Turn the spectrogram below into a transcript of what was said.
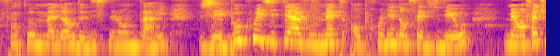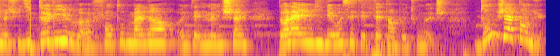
Phantom Manor de Disneyland Paris. J'ai beaucoup hésité à vous le mettre en premier dans cette vidéo, mais en fait je me suis dit deux livres, Phantom Manor, Haunted Mansion, dans la même vidéo, c'était peut-être un peu too much. Donc j'ai attendu.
